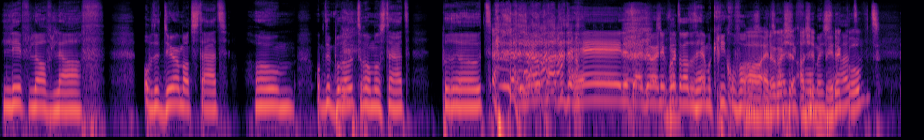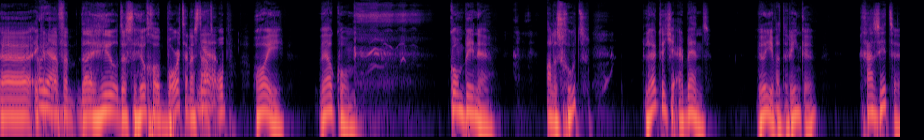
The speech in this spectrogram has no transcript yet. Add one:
live, love, love. Op de deurmat staat home. Op de broodtrommel staat brood. En zo gaat het de hele tijd door. En ik word er altijd helemaal kriegel van. Oh, en ook als je, als je binnenkomt. eh, ik Oh, heb ja. even dat, heel, dat is een heel groot bord. En daar staat Ja. op: Hoi, welkom. Kom binnen. Alles goed? Leuk dat je er bent. Wil je wat drinken? Ga zitten.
